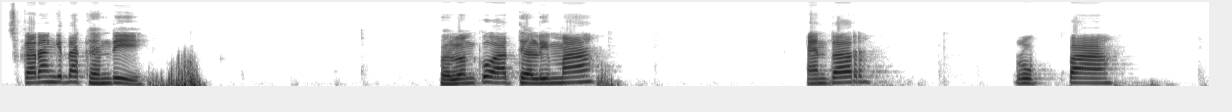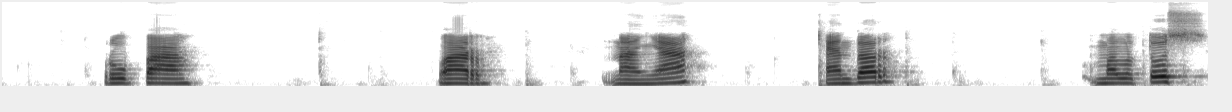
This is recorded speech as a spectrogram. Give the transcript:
Sekarang kita ganti. Balonku ada 5. Enter. Rupa rupa warnanya enter meletus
